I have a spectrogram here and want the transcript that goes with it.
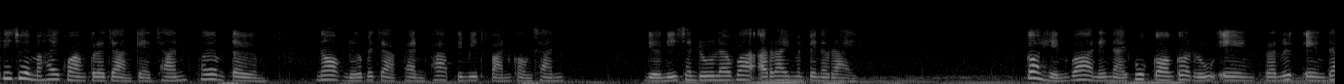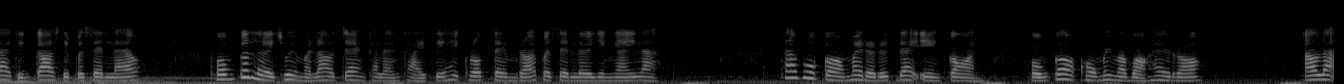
ที่ช่วยมาให้ความกระจ่างแก่ฉันเพิ่มเติม นอกเหนือไปจากแผ่นภาพนิมิตฝันของฉัน เดี๋ยวนี้ฉันรู้แล้วว่าอะไรมันเป็นอะไร ก็เห็นว่าไหนๆผู้กองก็รู้เองระลึกเองได้ถึง 90%แล้ว ผมก็เลยช่วยมาเล่าแจ้งแถลงไขเสียให้ครบเต็มร้อยเปอร์เซ็นเลยยังไงล่ะ ถ้าผู้กองไม่ระลึกได้เองก่อน ผมก็คงไม่มาบอกให้ร้อง เอาละ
